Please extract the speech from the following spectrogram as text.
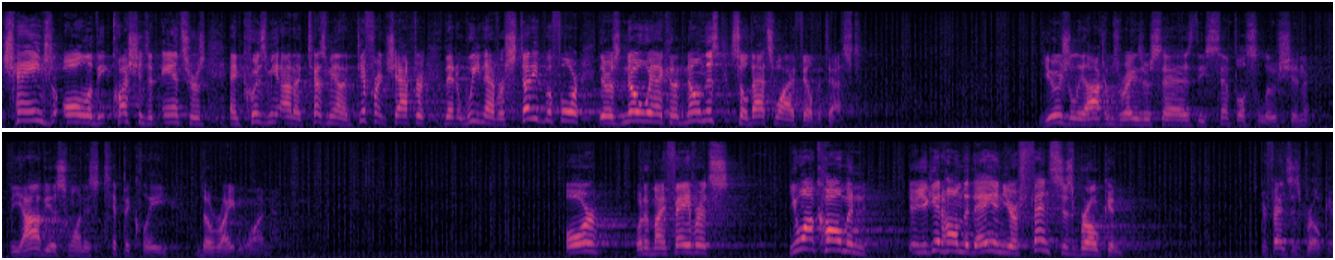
changed all of the questions and answers and quizzed me on a test me on a different chapter that we never studied before. There was no way I could have known this, so that's why I failed the test. Usually, Occam's razor says the simple solution, the obvious one, is typically the right one. Or, one of my favorites, you walk home and you get home today and your fence is broken. Your fence is broken.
